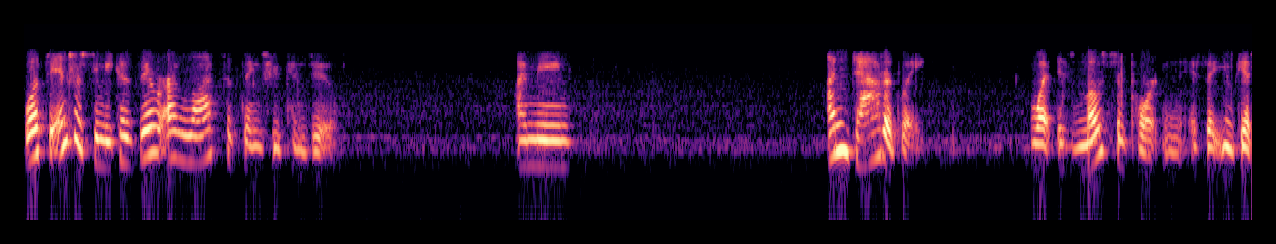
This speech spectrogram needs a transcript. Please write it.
Well, it's interesting because there are lots of things you can do. I mean, undoubtedly, what is most important is that you get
